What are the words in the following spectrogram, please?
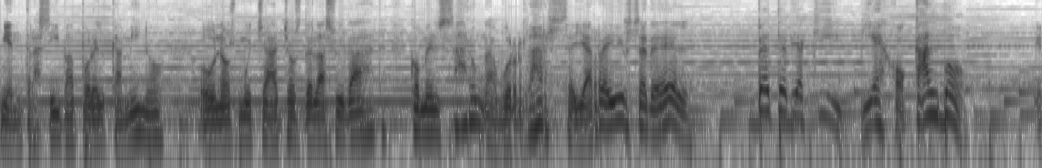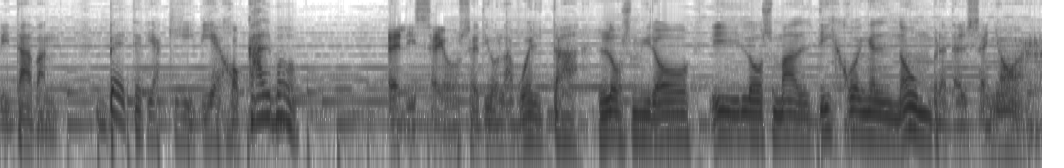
Mientras iba por el camino, unos muchachos de la ciudad comenzaron a burlarse y a reírse de él. Vete de aquí, viejo calvo. gritaban. Vete de aquí, viejo calvo. Eliseo se dio la vuelta, los miró y los maldijo en el nombre del Señor.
